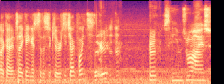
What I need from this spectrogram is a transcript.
Okay, and taking us to the security checkpoint. Seems wise.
